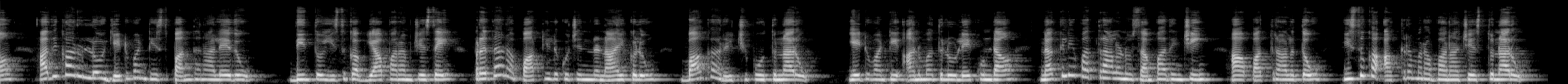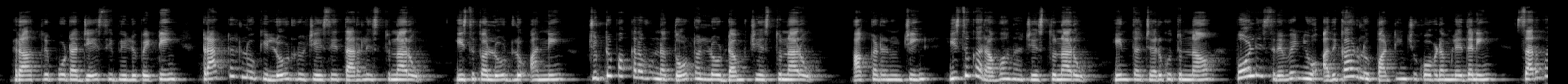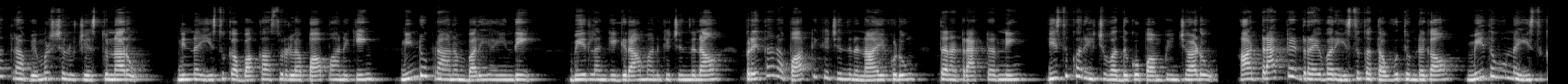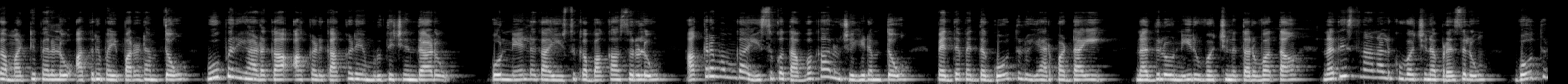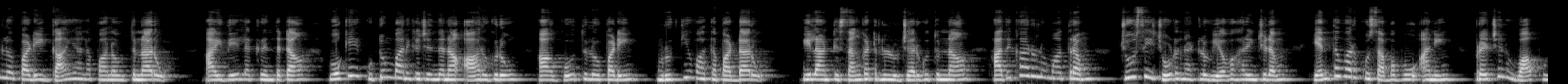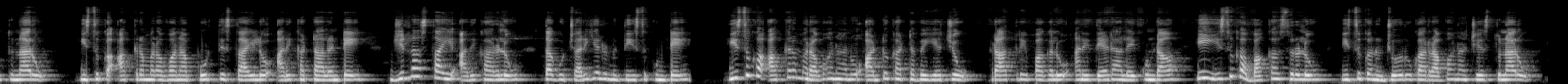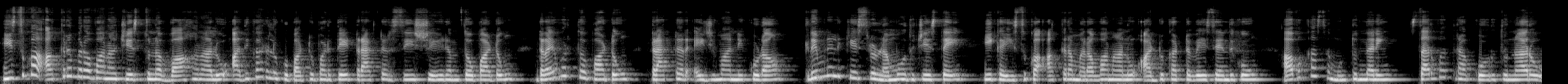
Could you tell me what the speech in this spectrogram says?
అధికారుల్లో ఎటువంటి స్పందన లేదు. దీంతో ఇసుక వ్యాపారం చేసే ప్రధాన పార్టీలకు చెందిన నాయకులు బాగా రెచ్చిపోతున్నారు. ఎటువంటి అనుమతులు లేకుండా నకిలీ పత్రాలను సంపాదించి ఆ పత్రాలతో ఇసుక అక్రమ రవాణా చేస్తున్నారు. రాత్రిపూట జేసీబీలు పెట్టి ట్రాక్టర్లోకి లోడ్లు చేసి తరలిస్తున్నారు. ఇసుక లోడ్లు అన్ని చుట్టుపక్కల ఉన్న తోటల్లో డంప్ చేస్తున్నారు. అక్కడ నుంచి ఇసుక రవాణా చేస్తున్నారు. ఇంత జరుగుతున్నా పోలీస్ రెవెన్యూ అధికారులు పట్టించుకోవడం లేదని సర్వత్రా విమర్శలు చేస్తున్నారు. నిన్న ఇసుక బకాసురుల పాపానికి నిండు ప్రాణం బలి అయింది. బీర్లంగి గ్రామానికి చెందిన ప్రధాన పార్టీకి చెందిన నాయకుడు తన ట్రాక్టర్ని ఇసుక రీచ్ వద్దకు పంపించాడు. ఆ ట్రాక్టర్ డ్రైవర్ ఇసుక తవ్వుతుండగా మీద ఉన్న ఇసుక మట్టి పెలలు అతనిపై పడడంతో ఊపిరి ఆడక అక్కడికక్కడే మృతి చెందాడు. కొన్నేళ్ళగా ఇసుక బకాసురులు అక్రమంగా ఇసుక తవ్వకాలు చేయడంతో పెద్ద పెద్ద గోతులు ఏర్పడ్డాయి. నదిలో నీరు వచ్చిన తరువాత నది స్నానాలకు వచ్చిన ప్రజలు గోతుల్లో పడి గాయాల పాలవుతున్నారు. ఐదేళ్ళ క్రిందట ఒకే కుటుంబానికి చెందిన ఆరుగురు ఆ గోతులో పడి మృత్యువాత పడ్డారు. ఇలాంటి సంఘటనలు జరుగుతున్నా అధికారులు మాత్రం చూసి చూడనట్లు వ్యవహరించడం ఎంతవరకు సబబు అని ప్రజలు వాపోతున్నారు. ఇసుక అక్రమ రవాణా పూర్తి స్థాయిలో అరికట్టాలంటే జిల్లా స్థాయి అధికారులు తగు చర్యలను తీసుకుంటే ఇసుక అక్రమ రవాణాను అడ్డుకట్టవేయచ్చు. రాత్రి పగలు అని తేడా లేకుండా ఈ ఇసుక బకాసురులు ఇసుకను జోరుగా రవాణా చేస్తున్నారు. ఇసుక అక్రమ రవాణా చేస్తున్న వాహనాలు అధికారులకు పట్టుపడితే ట్రాక్టర్ సీజ్ చేయడంతో పాటు డ్రైవర్తో పాటు ట్రాక్టర్ యజమాని కూడా క్రిమినల్ కేసులు నమోదు చేస్తే ఇక ఇసుక అక్రమ రవాణాను అడ్డుకట్టవేసేందుకు అవకాశం ఉంటుందని సర్వత్రా కోరుతున్నారు.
